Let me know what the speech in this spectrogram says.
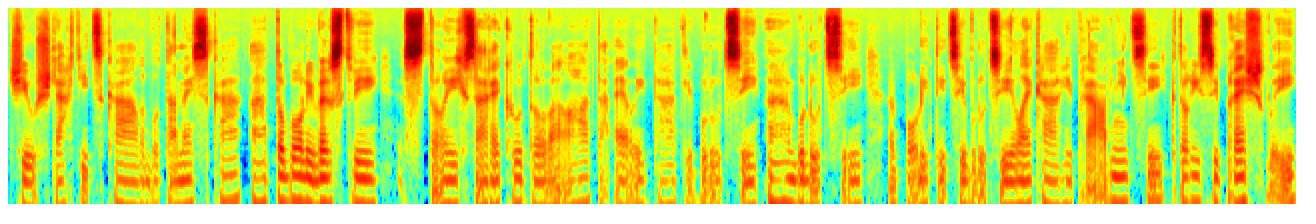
či už šľachtická alebo tá meská. A to boli vrstvy, z ktorých sa rekrutovala tá elita, tí budúci, eh, budúci politici, budúci lekári, právnici, ktorí si prešli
